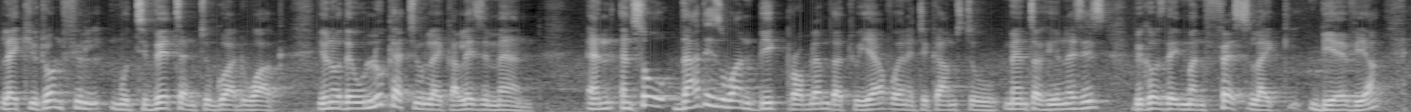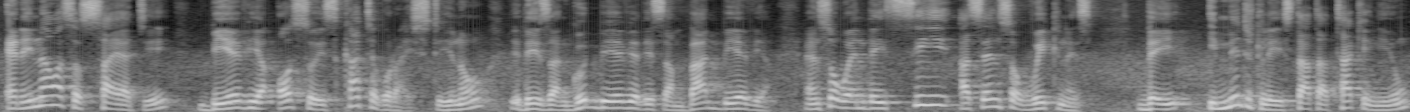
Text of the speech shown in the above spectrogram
like you don't feel motivated to go and work. You know, they will look at you like a lazy man. And, and so that is one big problem that we have when it comes to mental illnesses because they manifest like behavior. And in our society, behavior also is categorized. You know, there's some good behavior, there's some bad behavior. And so when they see a sense of weakness, they immediately start attacking you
